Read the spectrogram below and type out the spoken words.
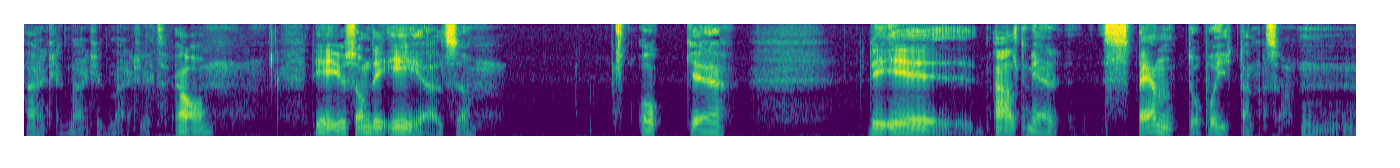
Märkligt, märkligt, märkligt. Ja, det är ju som det är alltså. Och eh, det är allt mer spänt då på ytan alltså. Mm.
